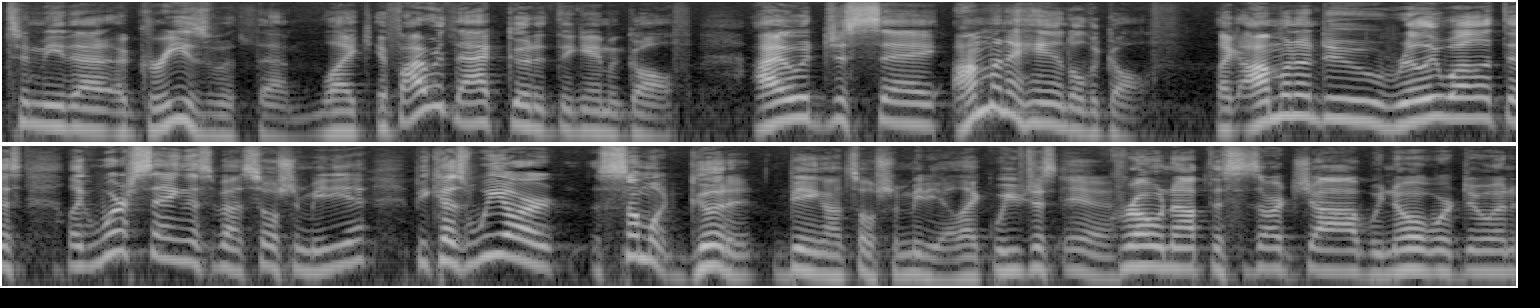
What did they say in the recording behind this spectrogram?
to me that agrees with them. Like if I were that good at the game of golf, I would just say I'm going to handle the golf. Like I'm going to do really well at this. Like we're saying this about social media because we are somewhat good at being on social media. Like we've just Yeah. grown up. This is our job. We know what we're doing.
